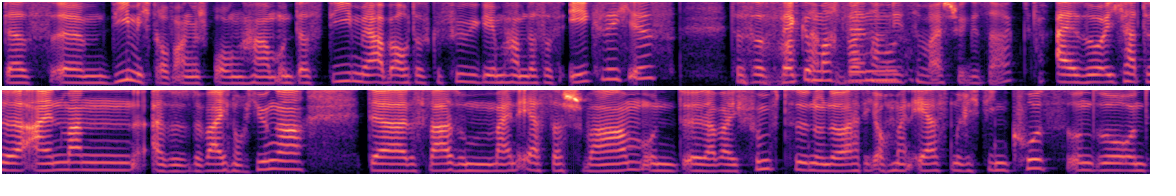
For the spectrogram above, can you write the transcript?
dass ähm, die mich drauf angesprochen haben und dass die mir aber auch das Gefühl gegeben haben, dass das eklig ist, dass das was, weggemacht was werden muss. Was haben die zum Beispiel gesagt? Also ich hatte einen Mann, also da war ich noch jünger, da, das war so mein erster Schwarm und äh, da war ich 15 und da hatte ich auch meinen ersten richtigen Kuss und so und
